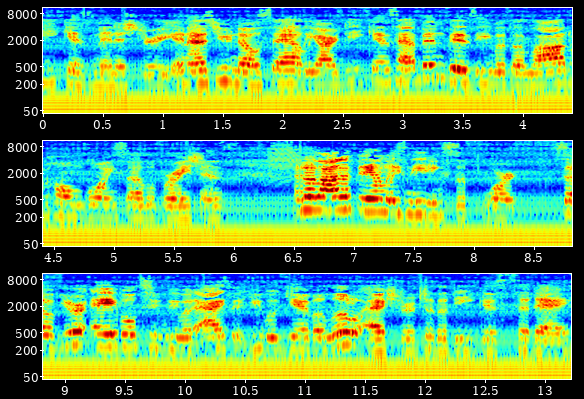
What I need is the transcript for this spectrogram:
deacons ministry. And as you know, sadly, our deacons have been busy with a lot of homegoing celebrations and a lot of families needing support. So if you're able to, we would ask that you would give a little extra to the deacons today.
